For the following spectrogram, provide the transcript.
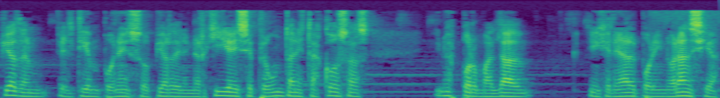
pierden el tiempo en eso, pierden energía y se preguntan estas cosas y no es por maldad, en general por ignorancia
